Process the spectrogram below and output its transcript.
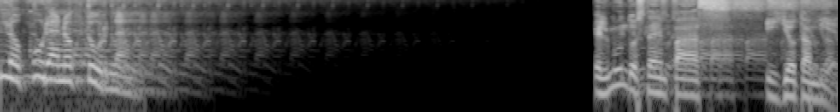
Locura Nocturna. El mundo está en paz y yo también.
